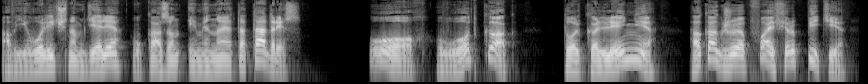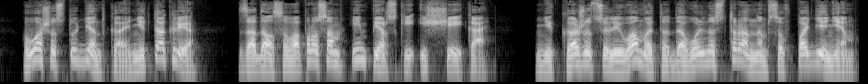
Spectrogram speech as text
а в его личном деле указан именно этот адрес. — Ох, вот как! Только Ленни? А как же Пфайфер Питти? Ваша студентка, не так ли? — задался вопросом имперский ищейка. — Не кажется ли вам это довольно странным совпадением?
